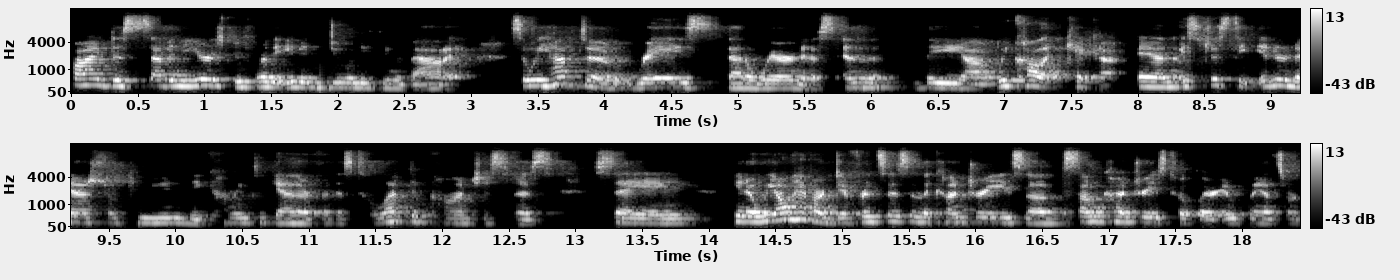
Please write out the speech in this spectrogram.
five to seven years before they even do anything about it. So we have to raise that awareness, and the uh, we call it CIICA, and it's just the international community coming together for this collective consciousness, saying, you know, we all have our differences in the countries. Of some countries, cochlear implants are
